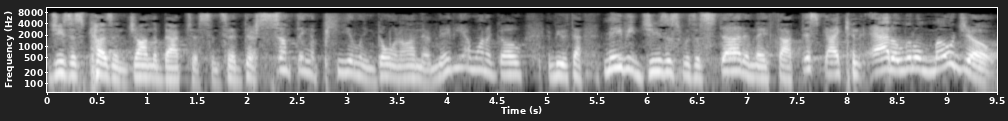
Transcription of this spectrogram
Jesus' cousin, John the Baptist, and said, there's something appealing going on there. Maybe I want to go and be with that. Maybe Jesus was a stud and they thought, this guy can add a little mojo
